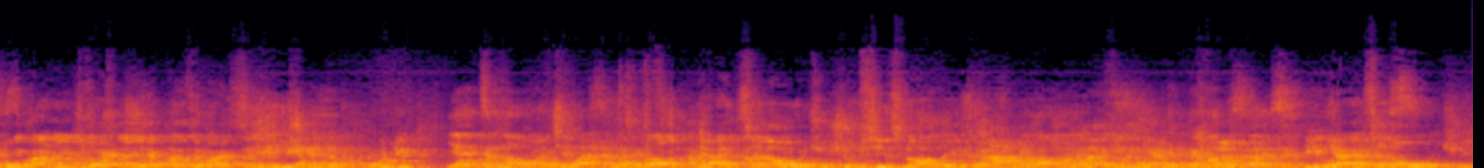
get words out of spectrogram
в Болгарії хто знає, як називається яєчня? Яйця на очі. Так, яйця на очі, щоб всі знали. в Болгарії. Яйця на очі.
